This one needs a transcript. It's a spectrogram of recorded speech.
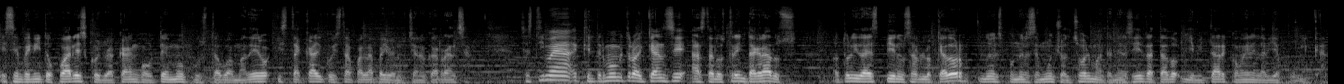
Es en Benito Juárez, Coyoacán, Cuauhtémoc, Gustavo Amadero, Iztacalco, Iztapalapa y Venustiano Carranza. Se estima que el termómetro alcance hasta los 30 grados. Autoridades piden usar bloqueador, no exponerse mucho al sol, mantenerse hidratado y evitar comer en la vía pública.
